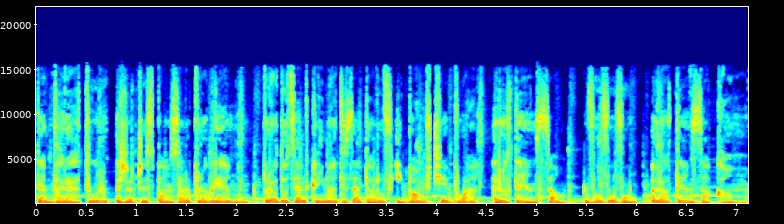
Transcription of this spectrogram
Temperatur życzy sponsor programu, producent klimatyzatorów i pomp ciepła Rotenso. www.rotenso.com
